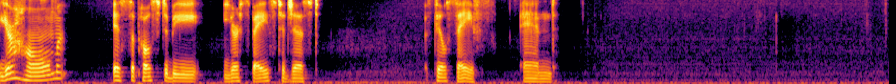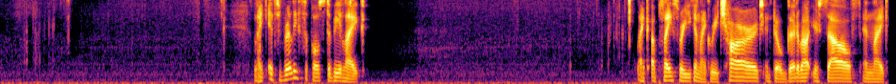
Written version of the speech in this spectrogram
your home is supposed to be your space to just feel safe and like it's really supposed to be like like a place where you can like recharge and feel good about yourself and like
